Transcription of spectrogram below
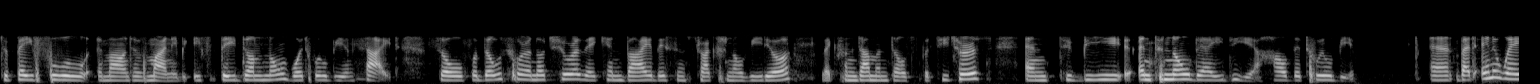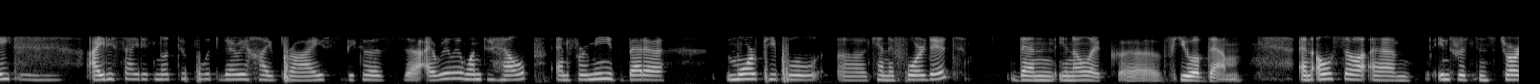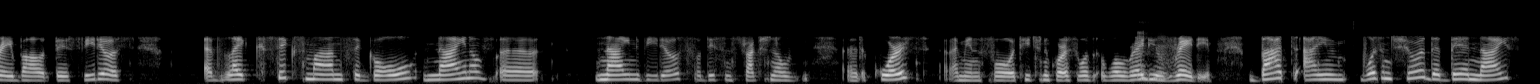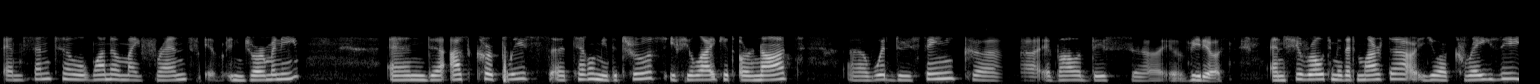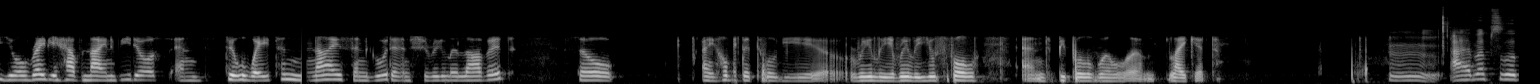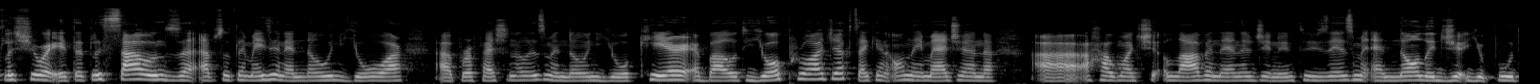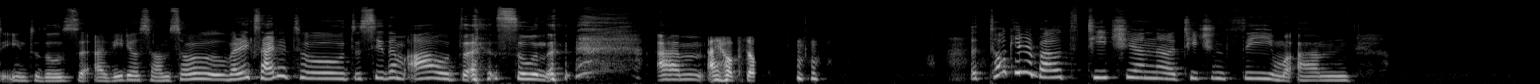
to pay full amount of money if they don't know what will be inside. So for those who are not sure, they can buy this instructional video, like fundamentals for teachers, and to be and to know the idea how that will be. And but anyway. Mm I decided not to put very high price because uh, I really want to help, and for me, it's better more people uh, can afford it than you know like a uh, few of them. And also, um, interesting story about these videos. Uh, like six months ago, nine of uh, nine videos for this instructional uh, course. I mean, for teaching course was already mm-hmm. ready, but I wasn't sure that they're nice and sent to one of my friends in Germany. and uh, ask her, please uh, tell me the truth if you like it or not. Uh, what do you think uh, about these videos? And she wrote me that Marta, you are crazy. You already have nine videos and still waiting. Nice and good, and she really love it. So I hope that will be really, really useful, and people will um, like it. Mm, I'm absolutely sure it at least sounds uh, absolutely amazing and knowing your uh, professionalism and knowing your care about your projects, I can only imagine uh, how much love and energy and enthusiasm and knowledge you put into those uh, videos. So I'm so very excited to to see them out soon. um, I hope so. Uh, talking about teaching uh, teaching theme um,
